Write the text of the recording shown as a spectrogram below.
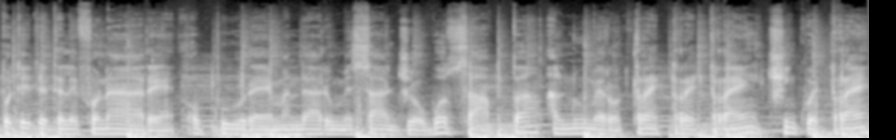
potete telefonare oppure mandare un messaggio WhatsApp al numero 333 53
